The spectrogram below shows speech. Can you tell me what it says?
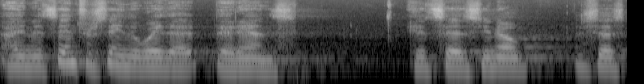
and it's interesting the way that that ends. It says, you know, it says,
